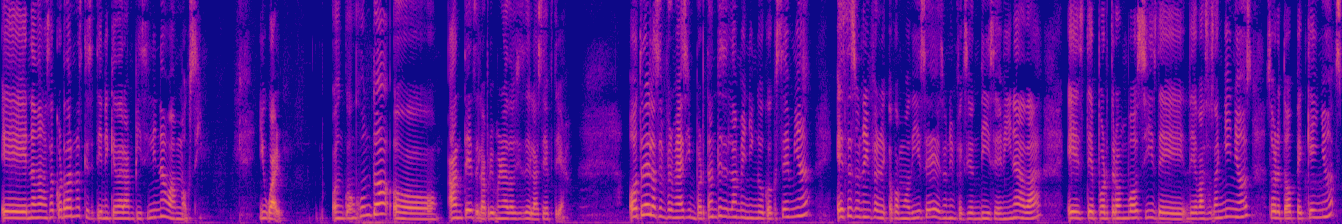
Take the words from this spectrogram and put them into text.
eh, nada más acordarnos que se tiene que dar ampicilina o amoxi. Igual, o en conjunto o antes de la primera dosis de la ceftria. Otra de las enfermedades importantes es la meningococcemia. Esta es una, como dice, es una infección diseminada este, por trombosis de, de vasos sanguíneos, sobre todo pequeños.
